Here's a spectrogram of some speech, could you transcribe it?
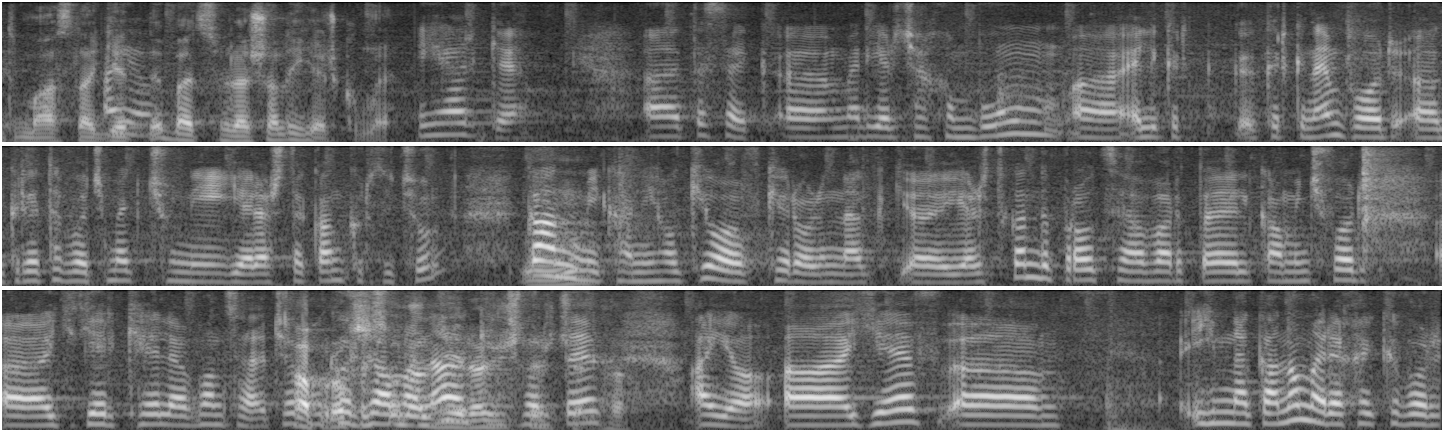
այդ մասնագետն է, բայց հրաշալի երգում է։ Իհարկե տեսեք, մեր երգչախմբում էլի կրկնեմ, որ գրեթե ոչ մեկ չունի երաժշտական կրթություն։ Կան մի քանի հոգի, ովքեր օրինակ երաժշտական դպրոց է ավարտել կամ ինչ որ երգել է, ոնց է, չէ՞, փոքր ժամանակ ինչ որտեղ։ Այո, եւ հիմնականում երեխեքը որ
